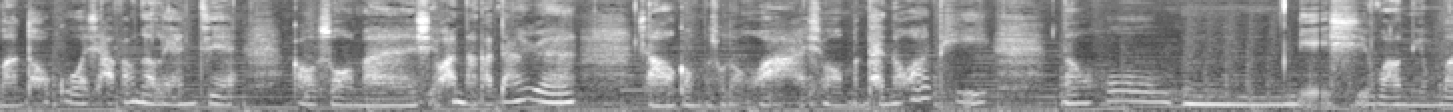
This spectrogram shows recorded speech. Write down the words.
们透过下方的链接，告诉我们喜欢哪个单元，想要跟我们说的话，希望我们谈的话题。然后，嗯，也希望你们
